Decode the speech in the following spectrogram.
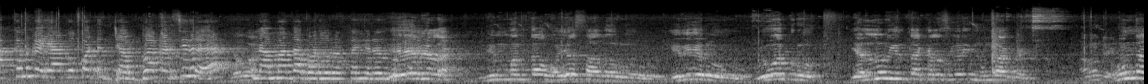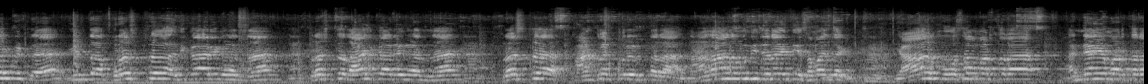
ಅಕ್ಕನ ಕೈಯಾಗ ಕೊಟ್ಟು ಜಬ್ಬ ಕಡಿಸಿದ್ರೆ ನಮ್ಮಂತ ಬಡವರು ಅಂತ ಏನಿಲ್ಲ. ನಿಮ್ಮಂತ ವಯಸ್ಸಾದವರು ಹಿರಿಯರು ಯುವಕರು ಎಲ್ಲರೂ ಇಂಥ ಕೆಲಸಗಳಿಗೆ ಮುಂದಾಗ್ಬೇಕು. ಮುಂದಾಗ್ಬಿಟ್ರೆ ಇಂಥ ಭ್ರಷ್ಟ ಅಧಿಕಾರಿಗಳನ್ನ ಭ್ರಷ್ಟ ರಾಜಕಾರಣಿಗಳನ್ನ ಭ್ರಷ್ಟ ಕಾಂಟ್ರಾಕ್ಟರ್ ಇರ್ತಾರ. ನಾನಾ ನಮೂನಿ ಜನ ಐತಿ ಸಮಾಜದಾಗ. ಯಾರು ಮೋಸ ಮಾಡ್ತಾರ ಅನ್ಯಾಯ ಮಾಡ್ತಾರ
